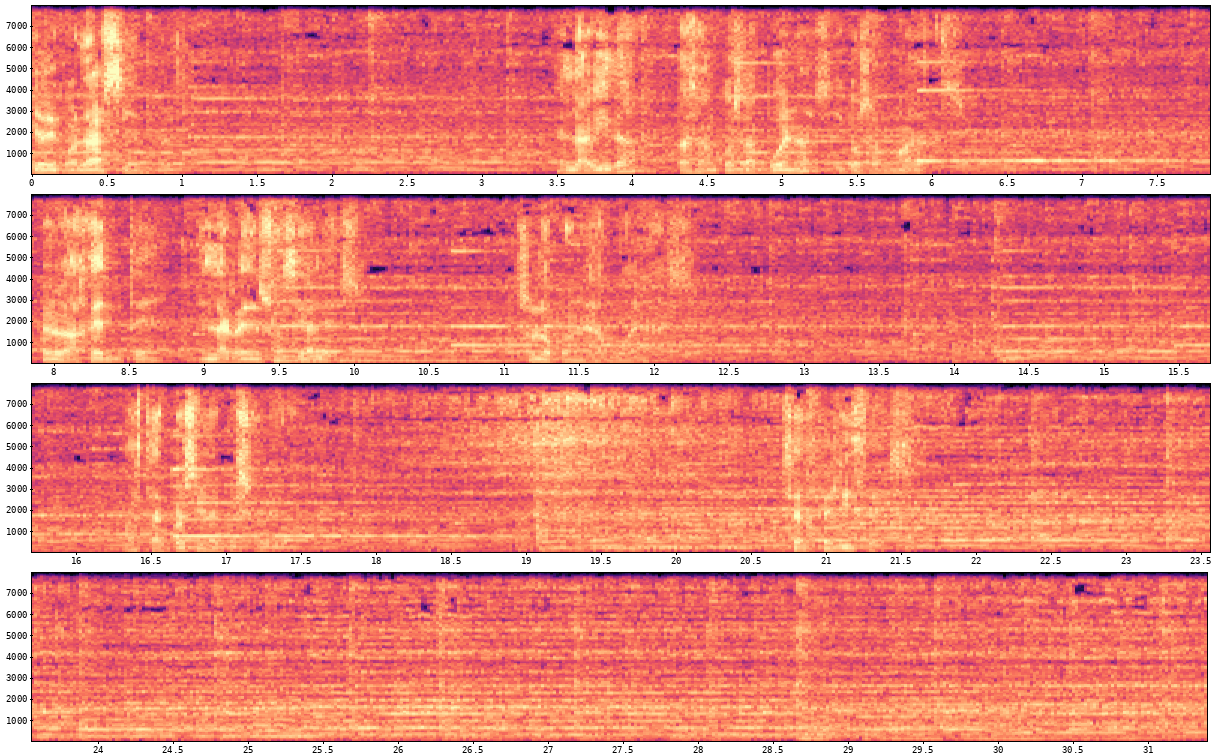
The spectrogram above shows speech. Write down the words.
Y recordar siempre, en la vida pasan cosas buenas y cosas malas. Pero la gente en las redes sociales solo pone las buenas. Hasta el próximo episodio. Sed felices.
